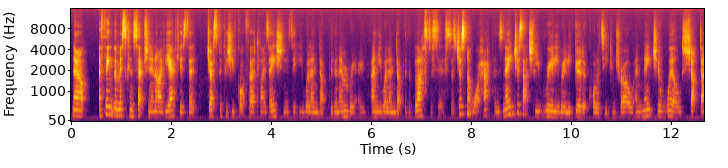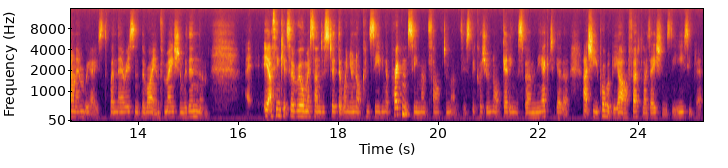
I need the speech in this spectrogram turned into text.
Now, I think the misconception in IVF is that just because you've got fertilization is that you will end up with an embryo and you will end up with a blastocyst. That's just not what happens. Nature's actually really, really good at quality control, and nature will shut down embryos when there isn't the right information within them. I- I think it's a real misunderstood that when you're not conceiving a pregnancy month after month, it's because you're not getting the sperm and the egg together. Actually, you probably are. Fertilization's the easy bit.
